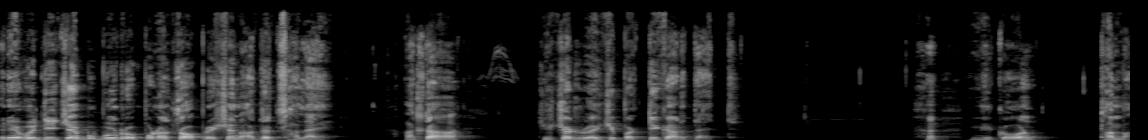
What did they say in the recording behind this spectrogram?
रेवतीच्या बुबुळ रोपणाचं ऑपरेशन आजच झालं आहे आता तिच्या डोळ्याची पट्टी काढतायत. हं, मी कोण? थांबा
